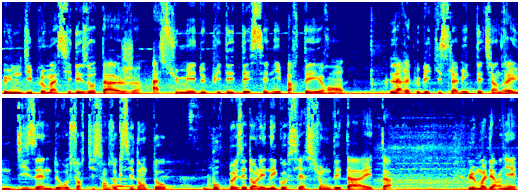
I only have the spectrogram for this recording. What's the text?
Une diplomatie des otages, assumée depuis des décennies par Téhéran, la République islamique détiendrait une dizaine de ressortissants occidentaux pour peser dans les négociations d'État à État. Le mois dernier,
